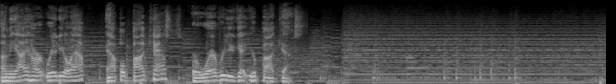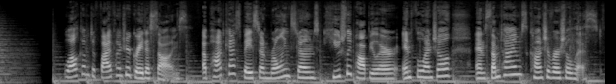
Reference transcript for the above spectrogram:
on the iHeartRadio app, Apple Podcasts, or wherever you get your podcasts. Welcome to 500 Greatest Songs, a podcast based on Rolling Stone's hugely popular, influential, and sometimes controversial list.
